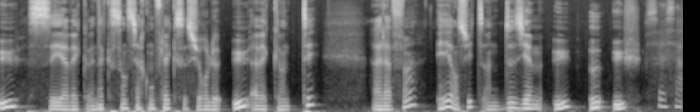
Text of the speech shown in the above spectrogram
U, c'est avec un accent circonflexe sur le U, avec un T à la fin. Et ensuite, un deuxième U, EU, ça.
